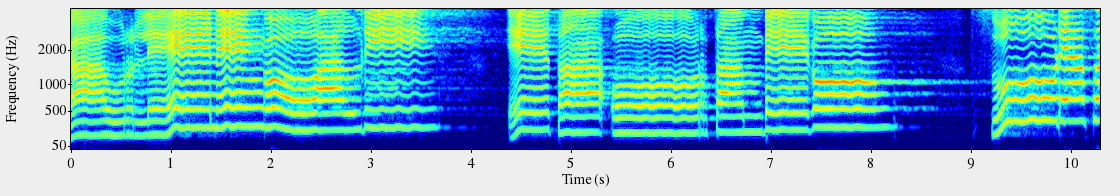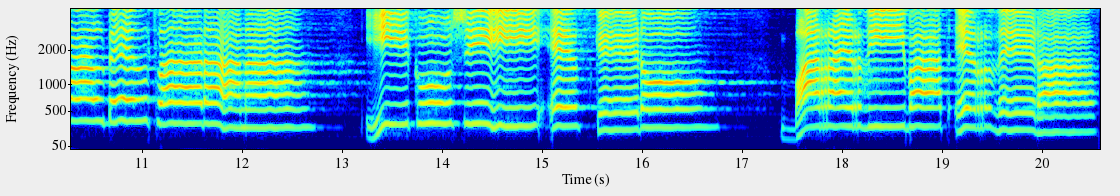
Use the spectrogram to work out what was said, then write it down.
Gaur lehenengo aldiz eta hortan bego. Zure azal beltzarana ikusi ezkero barra erdi bat erderaz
